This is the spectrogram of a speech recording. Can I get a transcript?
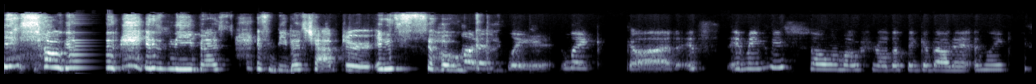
it's so good. It is the best. It's the best chapter. It is so good. honestly like god it's it makes me so emotional to think about it and like he's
